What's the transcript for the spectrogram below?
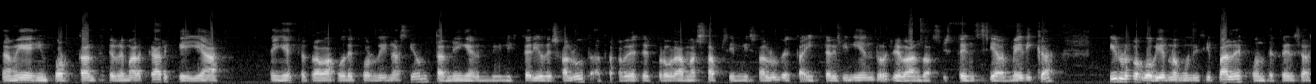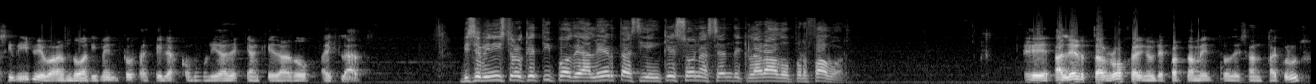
También es importante remarcar que ya en este trabajo de coordinación. También el Ministerio de Salud, a través del programa SAPSI Mi Salud, está interviniendo, llevando asistencia médica y los gobiernos municipales con defensa civil llevando alimentos a aquellas comunidades que han quedado aisladas. Viceministro, ¿qué tipo de alertas y en qué zonas se han declarado, por favor? Eh, alerta roja en el departamento de Santa Cruz.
